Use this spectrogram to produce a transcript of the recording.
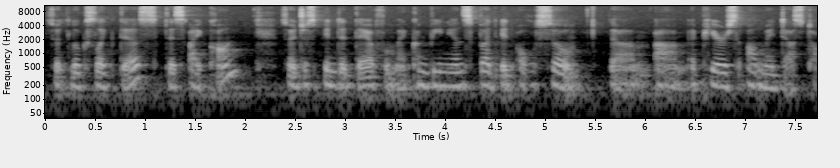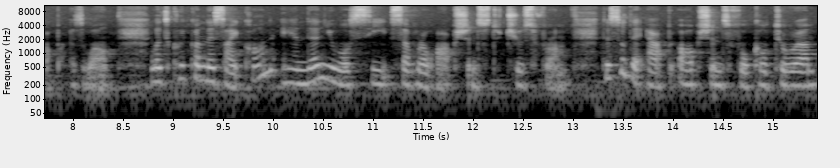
so it looks like this this icon so I just pinned it there for my convenience but it also um, um, appears on my desktop as well. Let's click on this icon and then you will see several options to choose from. These are the app options for Kaltura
